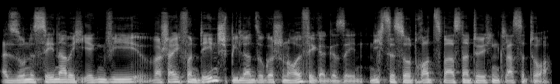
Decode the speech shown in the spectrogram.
Also so eine Szene habe ich irgendwie wahrscheinlich von den Spielern sogar schon häufiger gesehen. Nichtsdestotrotz war es natürlich ein klasse Tor.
